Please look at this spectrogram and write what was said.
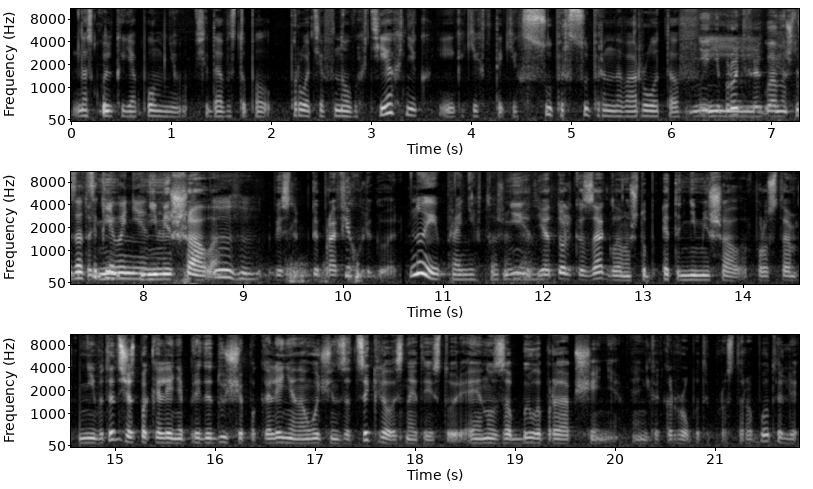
насколько я помню, всегда выступал против новых техник и каких-то таких супер-супер наворотов. Не, не против, я главное, чтобы это не, не мешало. Мгм. Если ты про фихули говоришь. Ну и про них тоже. Нет, да. я только за, главное, чтобы это не мешало. Просто не вот это сейчас поколение, предыдущее поколение, оно очень зациклилось на этой истории, и оно забыло про общение. Они как роботы просто работали,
